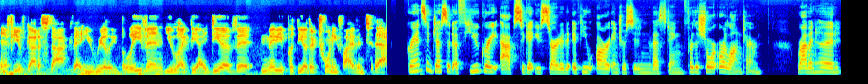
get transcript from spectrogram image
And if you've got a stock that you really believe in, you like the idea of it, maybe put the other 25 into that. Grant suggested a few great apps to get you started if you are interested in investing for the short or long term. Robinhood,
